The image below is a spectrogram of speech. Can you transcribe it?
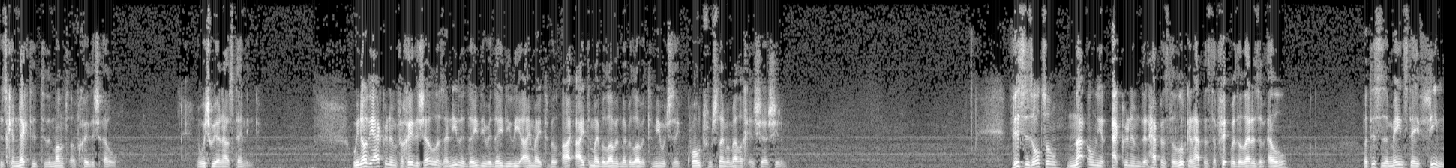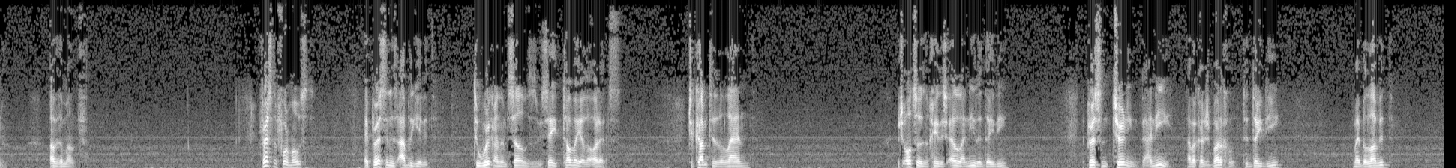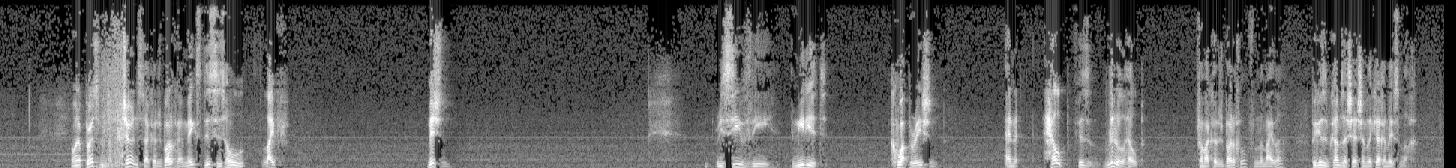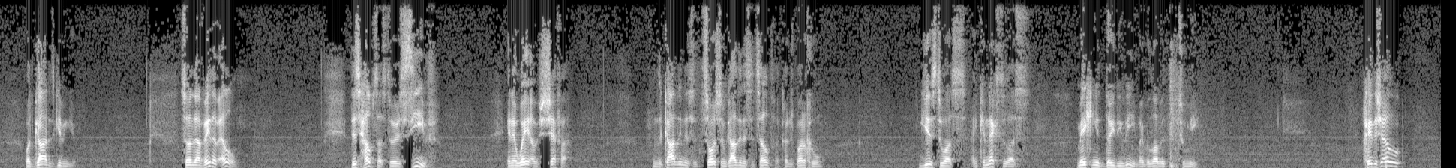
is connected to the month of Chodesh El, in which we are now standing. We know the acronym for Chodesh El as Anila Daidi V'Daidi Li I, my, I, I to my beloved, my beloved to me, which is a quote from Shlomo Melech in Shirim. This is also not only an acronym that happens to look and happens to fit with the letters of El, but this is a mainstay theme of the month. First and foremost, a person is obligated to work on themselves, as we say, Tovay Oretz, to come to the land, which also is in Chedesh El Ani Daidi, the person turning the Ani of HaKadosh Baruch Hu to Daidi, my beloved, and when a person turns to HaKadosh Baruch Hu and makes this his whole life mission, receive the immediate cooperation and help, literal help from HaKadosh Baruch Hu, from the Maila, because it becomes Hashem Lekech what God is giving you. So in the Aved of El, this helps us to receive in a way of Shefa, from the godliness, the source of godliness itself, HaKadosh Baruch Hu, gives to us and connects to us, making it Doidili, my beloved, to me. Chedesh El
